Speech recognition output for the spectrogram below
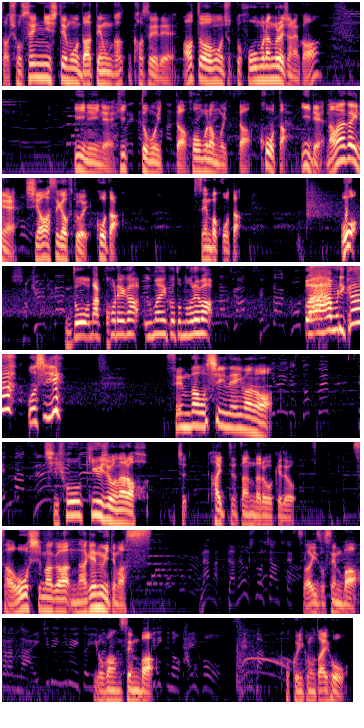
さあ、初戦にしてもう打点を稼いで。あとはもうちょっとホームランぐらいじゃないか？いいね、いいね。ヒットもいった。ホームランもいった。コータ。いいね。名前がいいね。幸せが太い。コータ。千葉コータ。おどうだ？これがうまいこと乗れば。わあ、無理か？惜しい？千葉惜しいね、今の。地方球場なら、ちょ、入ってたんだろうけど。さあ、大島が投げ抜いてます。さあ、いいぞ、千葉。4番千葉。北陸の大砲。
